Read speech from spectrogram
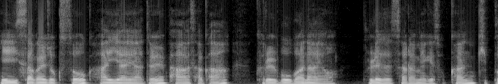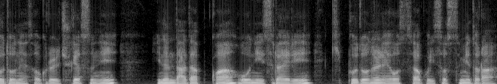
이 이사갈 족속 아이야의 아들 바하사가 그를 모반하여 블레셋 사람에게 속한 기쁘돈에서 그를 죽였으니 이는 나답과 온 이스라엘이 기쁘돈을 에워싸고 있었음이더라.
